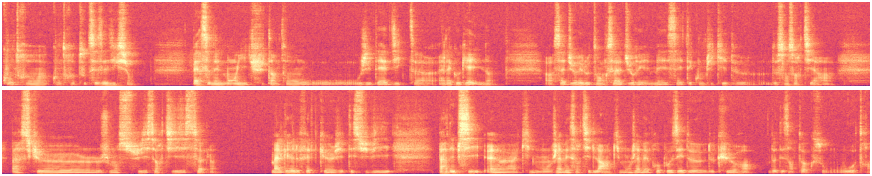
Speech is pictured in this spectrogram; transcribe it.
contre, contre toutes ces addictions. Personnellement, il fut un temps où, j'étais addict à la cocaïne. Ça a duré le temps que ça a duré, mais ça a été compliqué de, s'en sortir parce que je m'en suis sortie seule, malgré le fait que j'étais suivie par des psys euh, qui ne m'ont jamais sorti de là, qui m'ont jamais proposé de, cure, de désintox ou, autre.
